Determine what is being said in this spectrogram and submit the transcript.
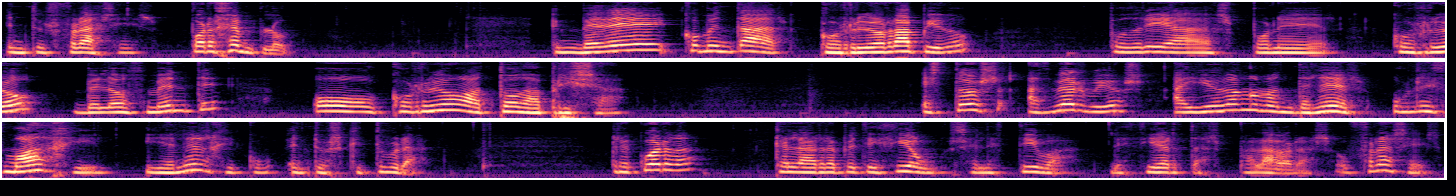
en tus frases. Por ejemplo, en vez de comentar corrió rápido, podrías poner corrió velozmente o corrió a toda prisa. Estos adverbios ayudan a mantener un ritmo ágil y enérgico en tu escritura. Recuerda que la repetición selectiva de ciertas palabras o frases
